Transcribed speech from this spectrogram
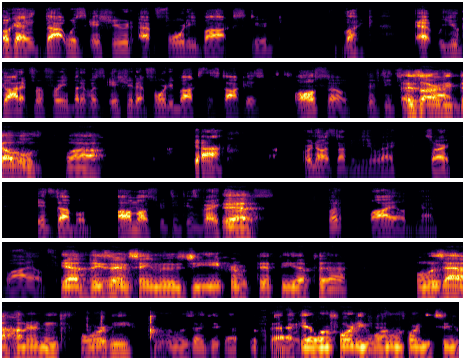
Okay, that was issued at forty bucks, dude. Like, at, you got it for free, but it was issued at forty bucks. The stock is also fifty-two. It's already doubled. Wow. Yeah. Or no, it's not 52 right? Sorry. It's doubled. Almost 52. It's very close. Yeah. But wild, man. Wild. Yeah, these are insane moves. GE from 50 up to what was that? 140? What was that? Just look back. Yeah, 141, 142.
